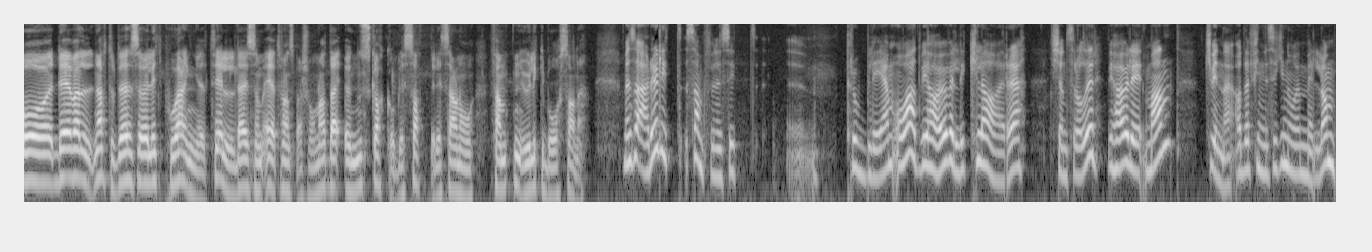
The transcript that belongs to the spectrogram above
Og det er vel nettopp det som er litt poenget til de som er transpersoner, at de ønsker ikke å bli satt i disse her nå 15 ulike båsene. Men så er det jo litt samfunnet sitt øh, problem òg, at vi har jo veldig klare kjønnsroller. Vi har veldig mann, kvinne, og det finnes ikke noe mellom.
